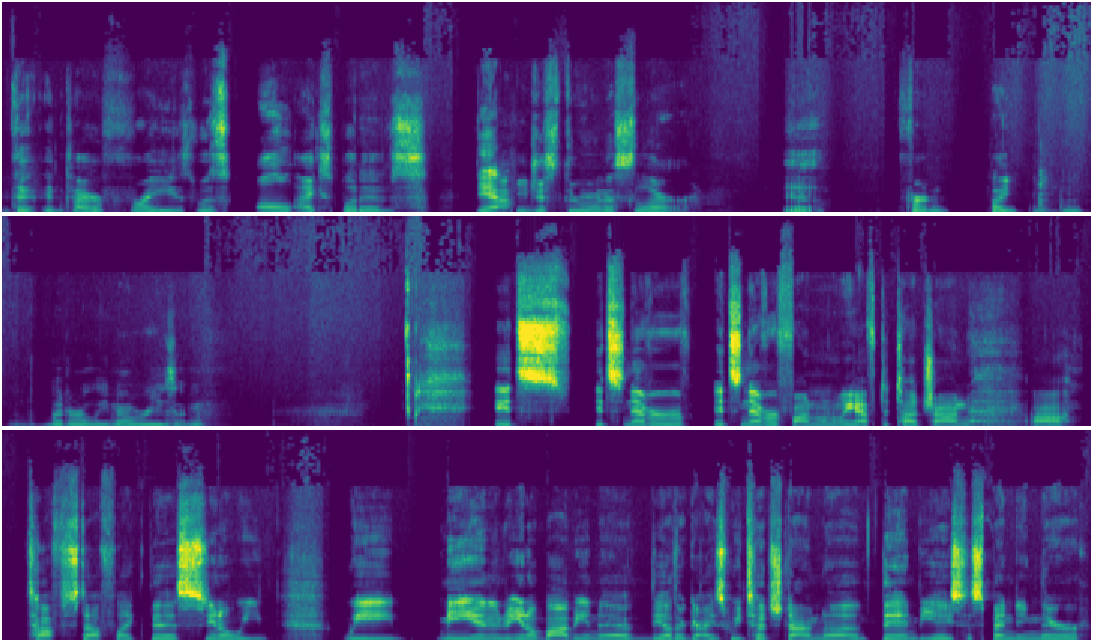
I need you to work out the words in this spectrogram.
the entire phrase was all expletives. Yeah. He just threw in a slur yeah. for like literally no reason. it's it's never it's never fun when we have to touch on uh, tough stuff like this. You know, we we me and you know Bobby and uh, the other guys we touched on uh, the NBA suspending their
